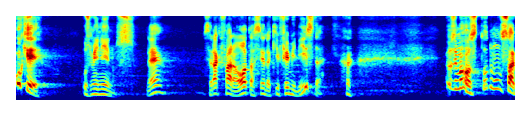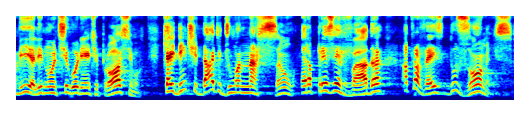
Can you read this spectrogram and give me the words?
Por quê? Os meninos, né? Será que Faraó está sendo aqui feminista? Meus irmãos, todo mundo sabia ali no Antigo Oriente Próximo que a identidade de uma nação era preservada através dos homens.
